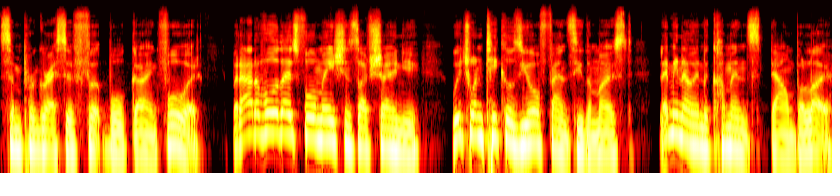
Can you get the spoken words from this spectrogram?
some progressive football going forward. But out of all those formations I've shown you, which one tickles your fancy the most? Let me know in the comments down below.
